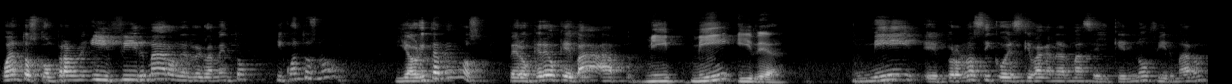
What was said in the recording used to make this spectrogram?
cuántos compraron y firmaron el reglamento y cuántos no. Y ahorita vemos, pero creo que va a... Mi, mi idea, mi eh, pronóstico es que va a ganar más el que no firmaron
